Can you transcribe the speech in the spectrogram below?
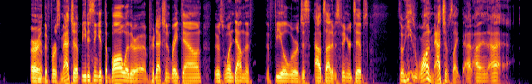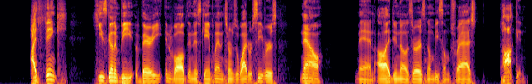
Or yep. the first matchup. He just didn't get the ball, whether a production breakdown, there's one down the, the field or just outside of his fingertips. So he's won matchups like that. I I, I think he's going to be very involved in this game plan in terms of wide receivers. Now, man, all I do know is there is going to be some trash talking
